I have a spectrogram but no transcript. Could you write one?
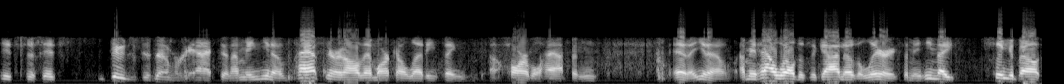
it's just it's dude's just overreacting. I mean, you know, Pastner and all them aren't going to let anything uh, horrible happen. And you know, I mean, how well does the guy know the lyrics? I mean, he may sing about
